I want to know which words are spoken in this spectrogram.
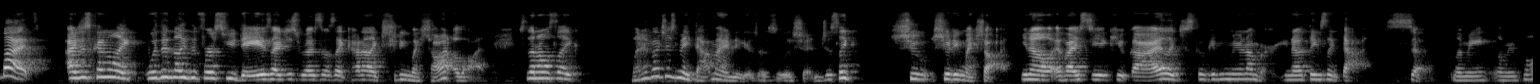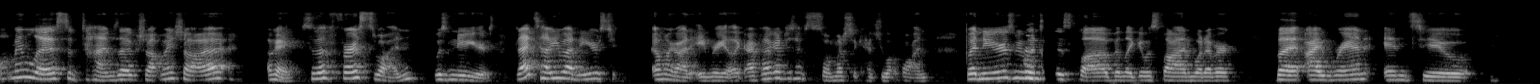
But I just kind of like within like the first few days, I just realized I was like kind of like shooting my shot a lot. So then I was like, what if I just made that my New Year's resolution? Just like shoot shooting my shot. You know, if I see a cute guy, like just go give him your number, you know, things like that. So let me let me pull up my list of times I've shot my shot. Okay, so the first one was New Year's. Did I tell you about New Year's? Oh my God, Avery! Like I feel like I just have so much to catch you up on. But New Year's, we went to this club and like it was fun, whatever. But I ran into.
